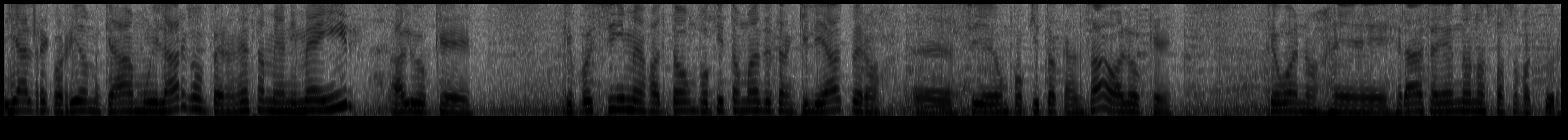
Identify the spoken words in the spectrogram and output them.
ya el recorrido me quedaba muy largo, pero en esa me animé a ir, algo que, que pues sí me faltó un poquito más de tranquilidad, pero eh, sí un poquito cansado, algo que, que bueno, eh, gracias a Dios no nos pasó factura.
